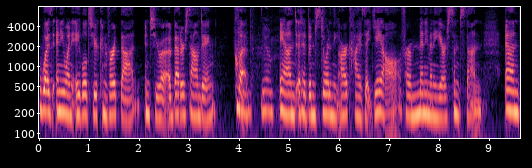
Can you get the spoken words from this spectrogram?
was anyone able to convert that into a better sounding clip. Mm, yeah. And it had been stored in the archives at Yale for many, many years since then. And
